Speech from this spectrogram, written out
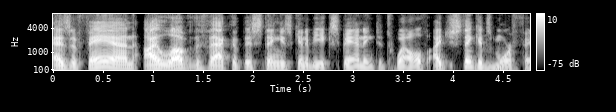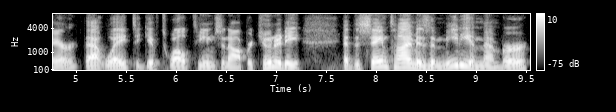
as a fan, I love the fact that this thing is going to be expanding to 12. I just think it's mm-hmm. more fair that way to give 12 teams an opportunity. At the same time, as a media member,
